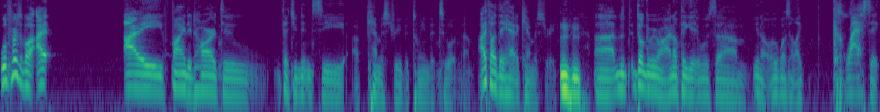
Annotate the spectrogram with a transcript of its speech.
well, first of all, I I find it hard to that you didn't see a chemistry between the two of them. I thought they had a chemistry. Mm-hmm. Uh, don't get me wrong; I don't think it was um, you know it wasn't like classic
